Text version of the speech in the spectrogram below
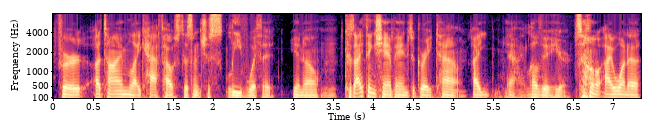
for a time, like Half House doesn't just leave with it, you know? Mm-hmm. Because I think Champaign's a great town. I yeah, I love it here. So I want to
